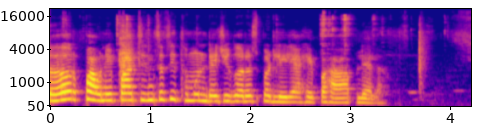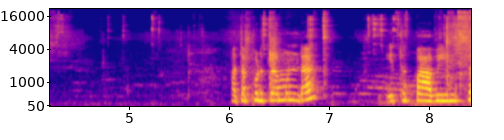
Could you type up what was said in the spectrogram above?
तर पावणे पाच इंचच इथं मुंड्याची गरज पडलेली आहे पहा आपल्याला. आता पुढचा मुंडा इथं पाव इंच.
